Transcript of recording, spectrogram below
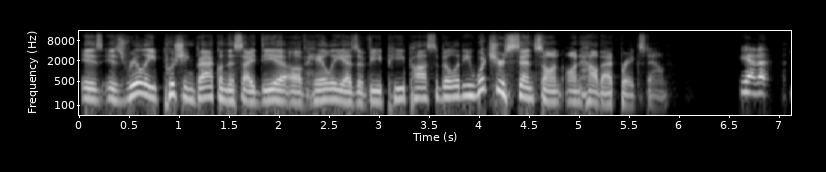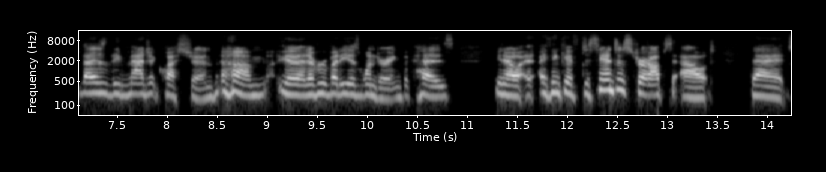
is is really pushing back on this idea of Haley as a VP possibility. What's your sense on on how that breaks down? Yeah, that that is the magic question. Um, yeah, that everybody is wondering because you know I, I think if DeSantis drops out, that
